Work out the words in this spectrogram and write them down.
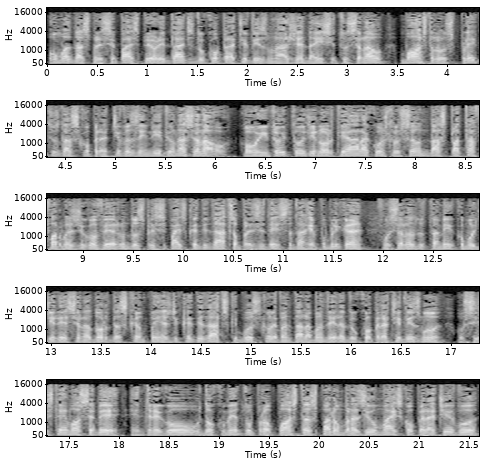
uma das principais prioridades do cooperativismo na agenda institucional, mostra os pleitos das cooperativas em nível nacional, com o intuito de nortear a construção das plataformas de governo dos principais candidatos à presidência da República, funcionando também como direcionador das campanhas de candidatos que buscam levantar a bandeira do cooperativismo, o sistema OCB entregou o documento Propostas para um Brasil Mais Cooperativo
